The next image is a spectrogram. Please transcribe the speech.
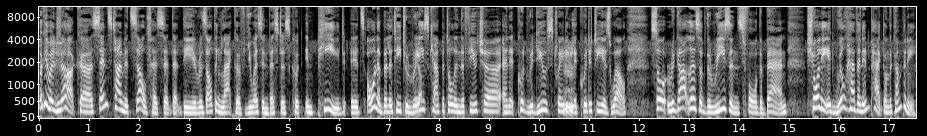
Okay, but Jacques, uh, SenseTime itself has said that the resulting lack of U.S. investors could impede its own ability to raise yeah. capital in the future and it could reduce trading mm. liquidity as well. So, regardless of the reasons for the ban, surely it will have an impact on the company.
